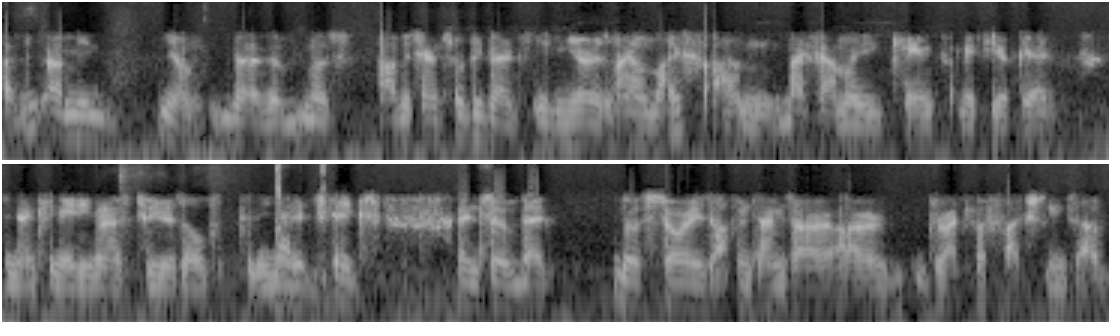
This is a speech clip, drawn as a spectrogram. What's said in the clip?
I, I mean, you know, the the most obvious answer would be that it mirrors my own life. Um, my family came from Ethiopia in 1980 when I was two years old to the United States, and so that those stories oftentimes are, are direct reflections of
